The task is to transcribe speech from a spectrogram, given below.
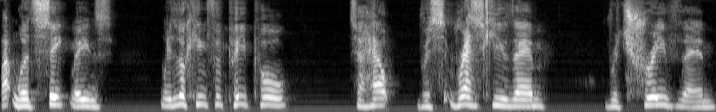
That word seek means we're looking for people to help res- rescue them, retrieve them,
